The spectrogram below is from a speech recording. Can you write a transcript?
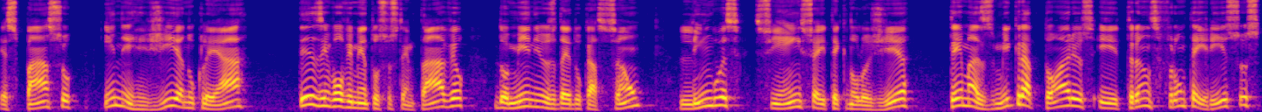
espaço, energia nuclear, desenvolvimento sustentável, domínios da educação, línguas, ciência e tecnologia, temas migratórios e transfronteiriços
